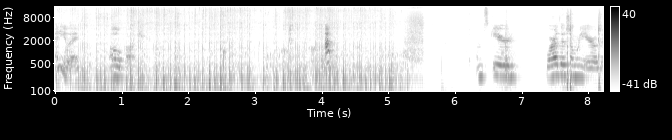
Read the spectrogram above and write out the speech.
Anyway, oh gosh. Ah! I'm scared. Why are there so many arrows?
